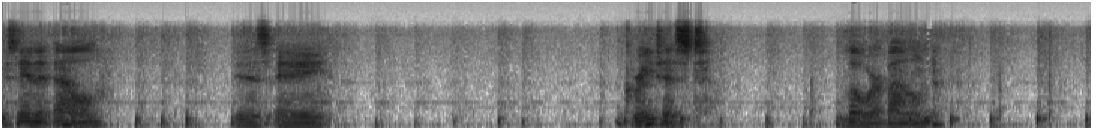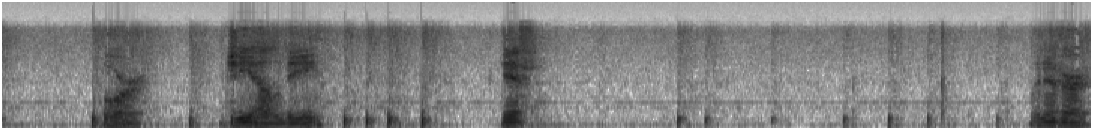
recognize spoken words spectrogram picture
We say that L is a greatest lower bound or GLB if whenever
